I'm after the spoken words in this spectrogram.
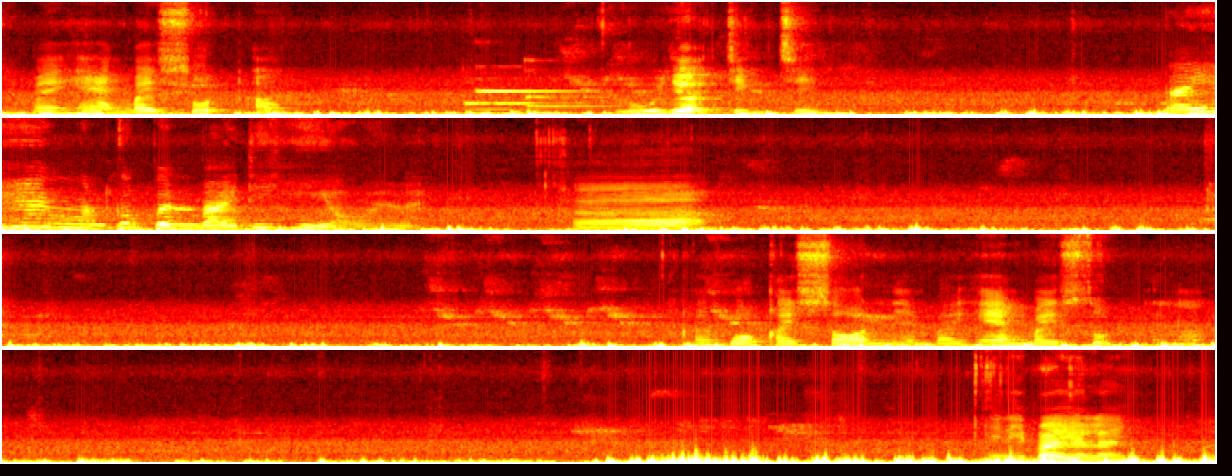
มีใบแห้งใบสดเอ้ารู้เยอะจริงใบ แห้งมันก็เป็นใบที่เหี่ยวนั่แหละค่ะใครบอกใครสอนเนี่ยใบแห้งใบสดนะอันนี้ใบอะไร ใบ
